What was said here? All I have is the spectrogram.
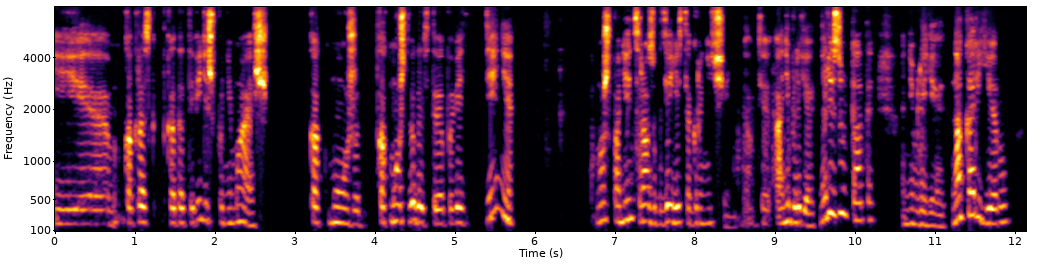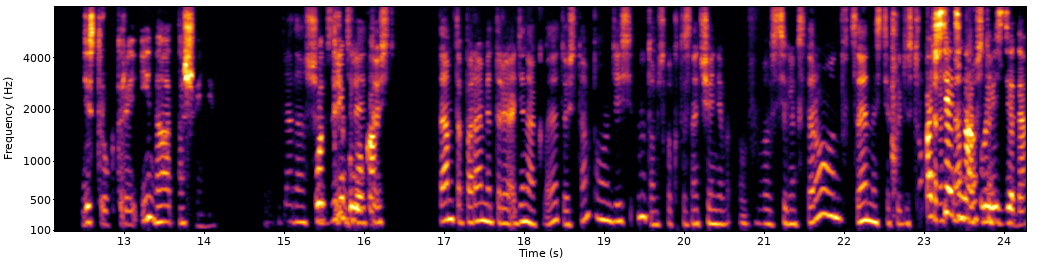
И как раз когда ты видишь, понимаешь, как может, как может выглядеть твое поведение, можешь понять сразу, где есть ограничения. Да, где они влияют на результаты, они влияют на карьеру деструкторы и на отношения. Для наших вот зрителей, три блока. То есть там-то параметры одинаковые, да? То есть там, по-моему, 10, ну, там сколько-то значений в сильных сторон, в ценностях и деструкторах. Почти одинаковые просто... везде, да.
